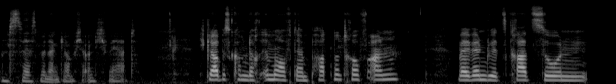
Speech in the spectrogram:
Und das wäre es mir dann, glaube ich, auch nicht wert. Ich glaube, es kommt auch immer auf deinen Partner drauf an. Weil wenn du jetzt gerade so einen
